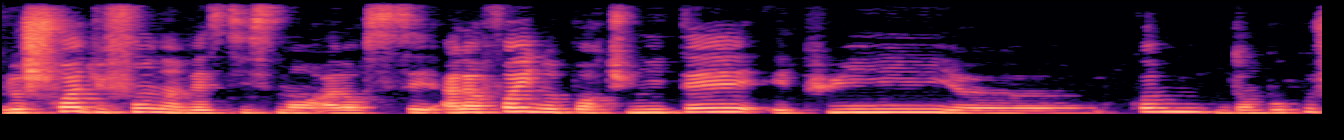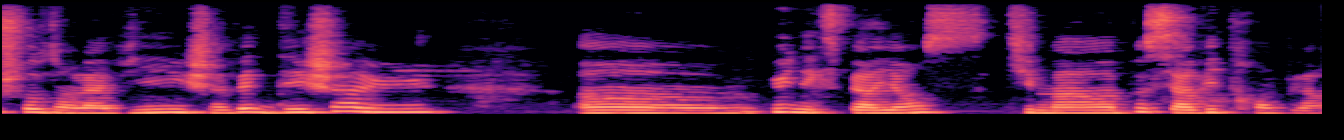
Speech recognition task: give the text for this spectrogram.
le choix du fonds d'investissement. Alors, c'est à la fois une opportunité et puis, euh, comme dans beaucoup de choses dans la vie, j'avais déjà eu une expérience qui m'a un peu servi de tremplin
